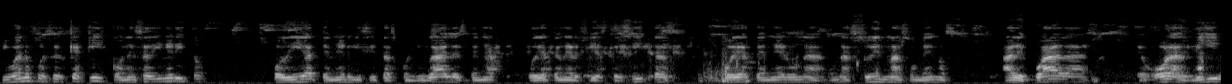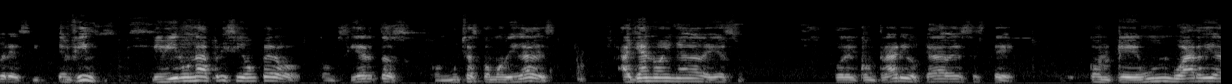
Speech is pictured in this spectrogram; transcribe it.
Y bueno, pues es que aquí con ese dinerito podía tener visitas conyugales, tenía, podía tener fiestecitas, podía tener una, una suite más o menos adecuada, eh, horas libres, en fin, vivir una prisión pero con ciertos, con muchas comodidades. Allá no hay nada de eso. Por el contrario, cada vez este, con que un guardia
